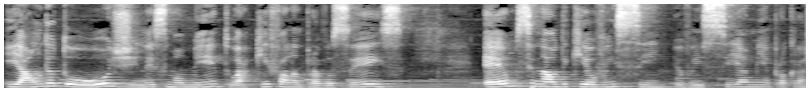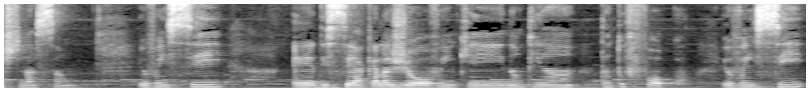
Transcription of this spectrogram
E aonde eu tô hoje, nesse momento, aqui falando para vocês, é um sinal de que eu venci, eu venci a minha procrastinação, eu venci é, de ser aquela jovem que não tinha tanto foco, eu venci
